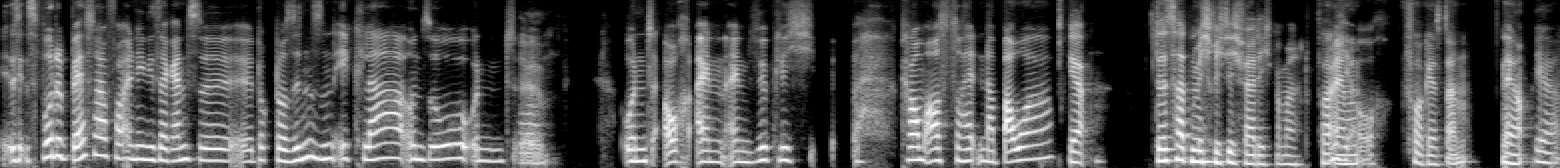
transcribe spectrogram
Es, es, wurde besser, vor allen Dingen dieser ganze äh, Dr. Sinsen-Eklat und so und, oh. äh, und auch ein, ein wirklich äh, kaum auszuhaltender Bauer. Ja, das hat mich richtig fertig gemacht. Vor allem auch. Vorgestern. Ja. Ja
